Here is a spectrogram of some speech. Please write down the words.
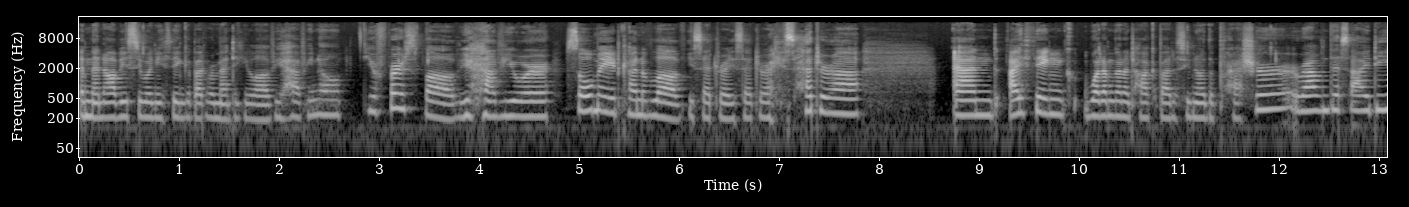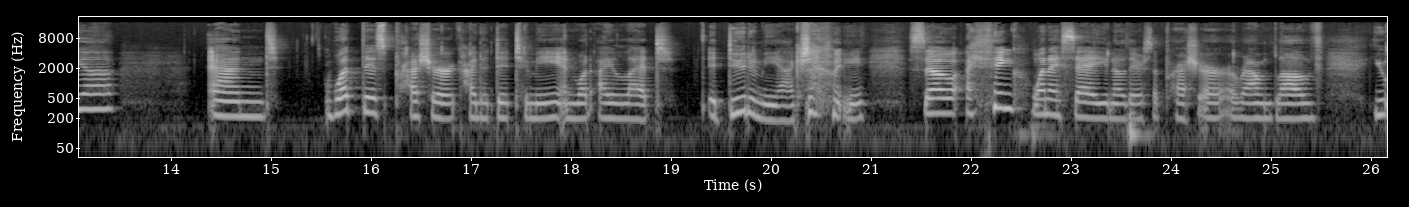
And then, obviously, when you think about romantic love, you have, you know, your first love, you have your soulmate kind of love, etc., etc., etc. And I think what I'm going to talk about is, you know, the pressure around this idea and what this pressure kind of did to me and what I let it do to me actually. So I think when I say, you know, there's a pressure around love, you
